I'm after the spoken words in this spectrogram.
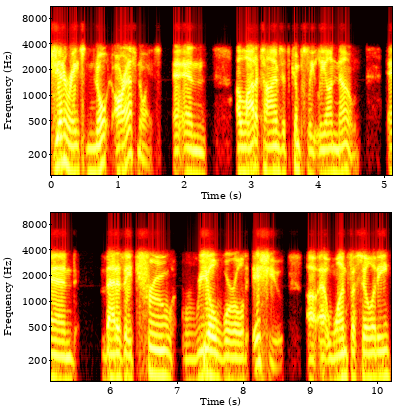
generates no RF noise, and a lot of times it's completely unknown. And that is a true real world issue. Uh, at one facility,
